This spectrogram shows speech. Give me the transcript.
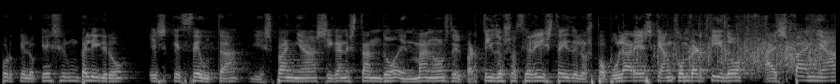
Porque lo que es un peligro es que Ceuta y España sigan estando en manos del Partido Socialista y de los populares que han convertido a España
